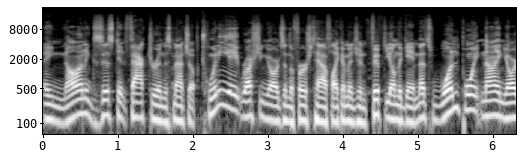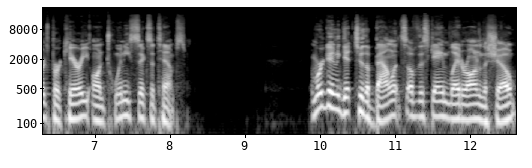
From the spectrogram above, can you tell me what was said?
a non-existent factor in this matchup. 28 rushing yards in the first half, like I mentioned, 50 on the game. That's 1.9 yards per carry on 26 attempts. And we're going to get to the balance of this game later on in the show.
